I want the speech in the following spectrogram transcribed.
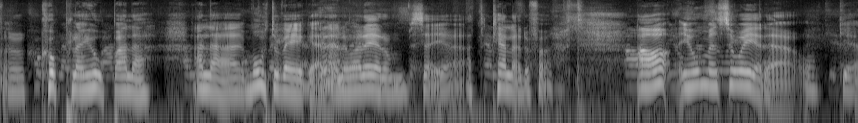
för att koppla ihop alla, alla motorvägar eller vad det är de säger att kalla det för. Ja, jo men så är det och eh,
